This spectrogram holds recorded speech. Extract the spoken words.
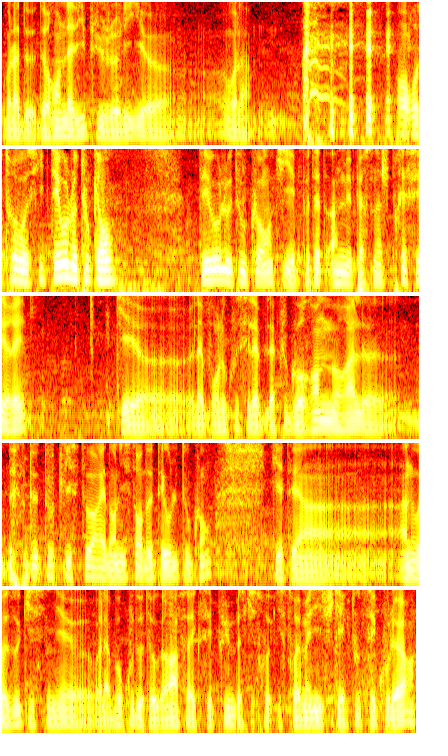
voilà de, de, rendre la vie plus jolie, voilà. on retrouve aussi Théo le Toucan. Théo le Toucan qui est peut-être un de mes personnages préférés qui est euh, là pour le coup c'est la, plus grande morale de, de toute l'histoire et dans l'histoire de Théo le Toucan qui était un, oiseau qui signait euh, voilà beaucoup d'autographes avec ses plumes parce qu'il se, trouvait magnifique avec toutes ses couleurs.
